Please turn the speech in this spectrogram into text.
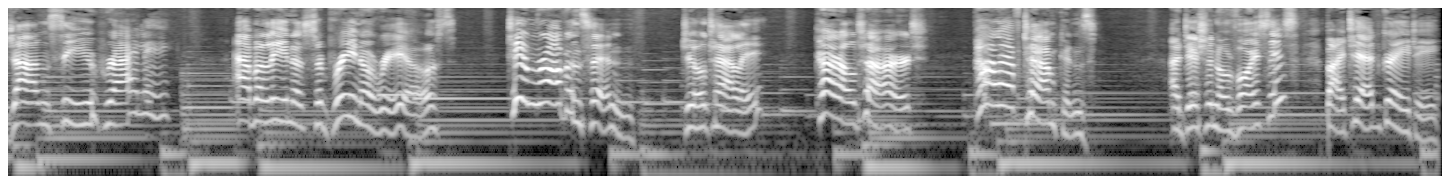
John C. Reilly, Abelina Sabrina Rios, Tim Robinson, Jill Talley, Carl Tart, Paul F. Tompkins. Additional voices by Ted Grady,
